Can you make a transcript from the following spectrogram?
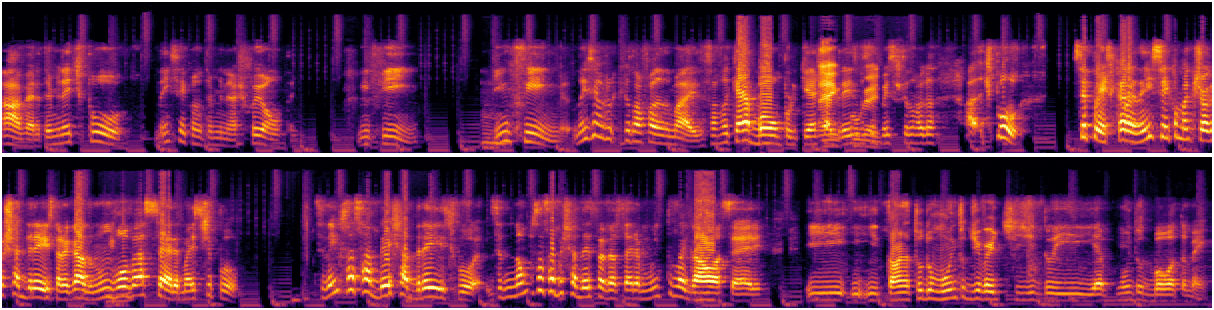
Ah, velho, eu terminei tipo. Nem sei quando eu terminei, acho que foi ontem. Enfim. Hum. Enfim, nem sei o que eu tava falando mais. Eu só falei que era bom, porque é xadrez e você pensa que você não vai. Ah, tipo, você pensa, cara, nem sei como é que joga xadrez, tá ligado? Não vou ver a série, mas tipo. Você nem precisa saber xadrez, tipo, você não precisa saber xadrez pra ver a série, é muito legal a série. E, e- e torna tudo muito divertido e é muito boa também.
